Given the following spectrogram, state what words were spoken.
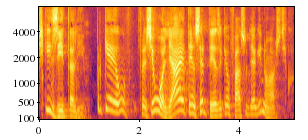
esquisita ali. Porque eu, se eu olhar, eu tenho certeza que eu faço o diagnóstico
